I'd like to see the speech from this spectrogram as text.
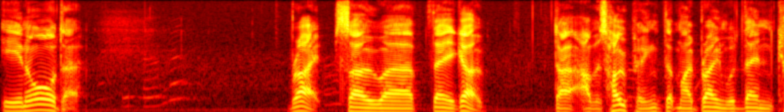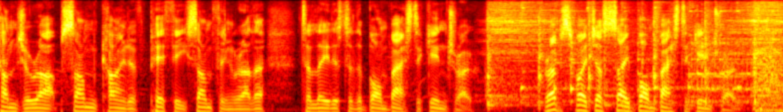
in order. Right, so uh, there you go. Uh, I was hoping that my brain would then conjure up some kind of pithy something or other to lead us to the bombastic intro. Perhaps if I just say bombastic intro.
